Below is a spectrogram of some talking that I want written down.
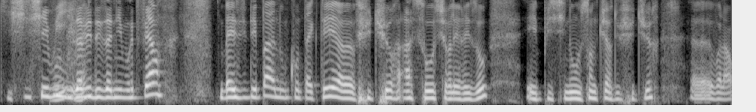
qui si chez vous, Oui, vous ouais. avez des animaux de ferme, ben, n'hésitez pas à nous contacter, euh, Futur Asso sur les réseaux. Et puis sinon, au Sanctuaire du Futur. Euh, voilà,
